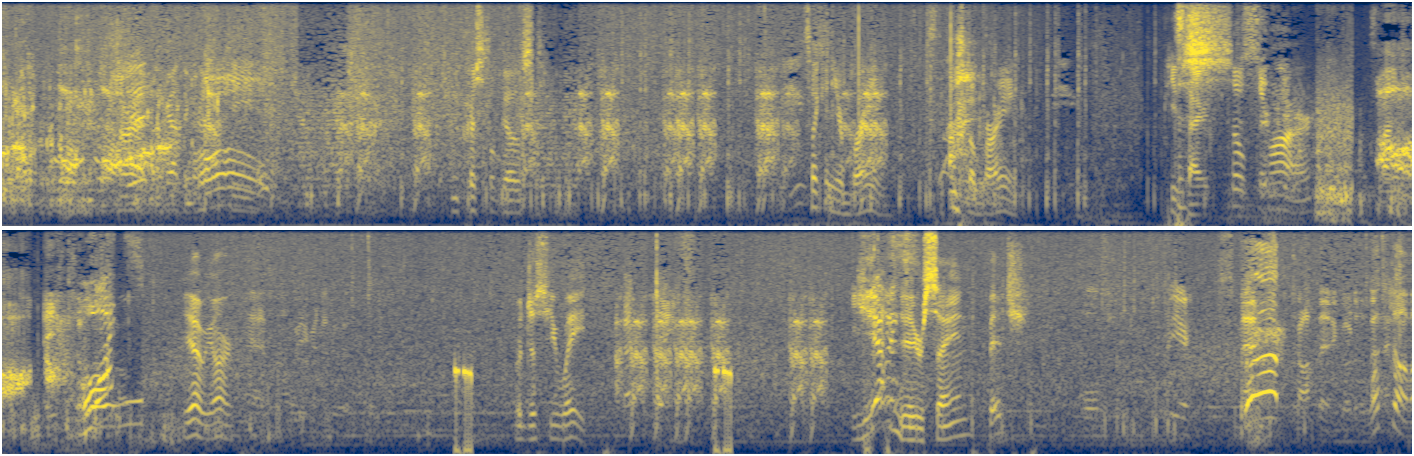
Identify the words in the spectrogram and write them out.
Alright, I got the oh. gold key. And crystal ghost. It's like in your brain. It's the crystal brain. He's This tired. is so far. Ah. What? Yeah, we are. Yeah, it's not what you're gonna do it. But just you wait. Yes! Yeah, you're saying, bitch? Here. Smack chocolate and go to the What bathroom. the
